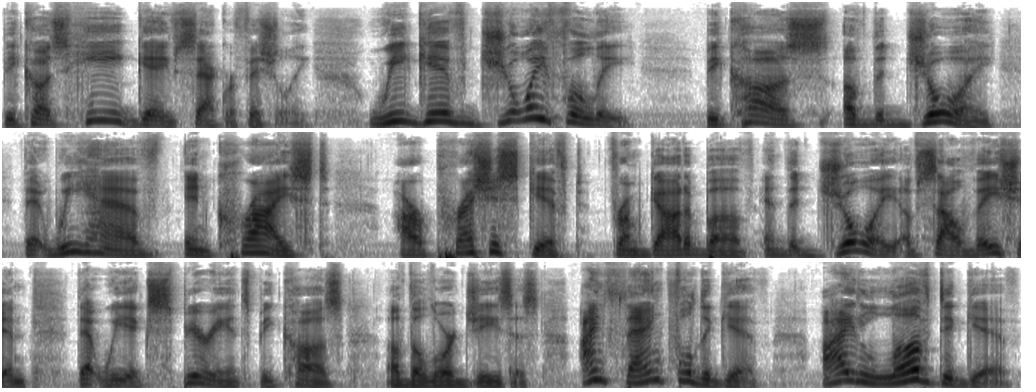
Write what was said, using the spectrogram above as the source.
because he gave sacrificially. We give joyfully because of the joy that we have in Christ, our precious gift from God above and the joy of salvation that we experience because of the Lord Jesus. I'm thankful to give. I love to give.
